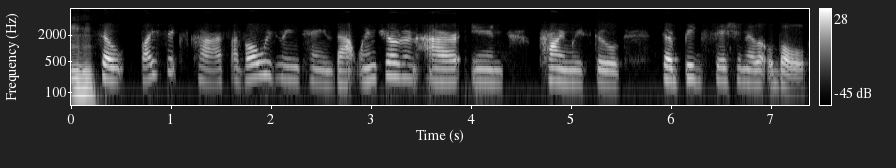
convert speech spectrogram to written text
Mm-hmm. So by sixth class I've always maintained that when children are in primary school they're big fish in a little bowl.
